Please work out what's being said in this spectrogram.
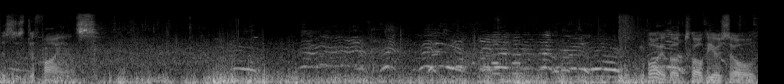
This is Defiance. Boy about 12 years old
